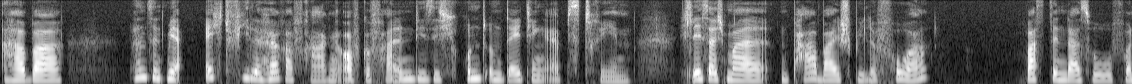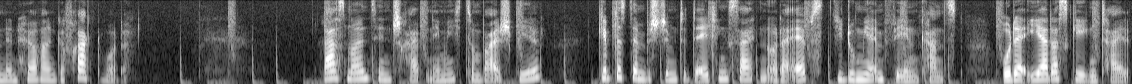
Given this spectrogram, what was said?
Aber dann sind mir echt viele Hörerfragen aufgefallen, die sich rund um Dating-Apps drehen. Ich lese euch mal ein paar Beispiele vor, was denn da so von den Hörern gefragt wurde. Lars19 schreibt nämlich zum Beispiel, gibt es denn bestimmte Dating-Seiten oder Apps, die du mir empfehlen kannst? Oder eher das Gegenteil,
